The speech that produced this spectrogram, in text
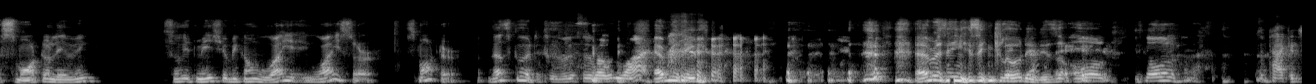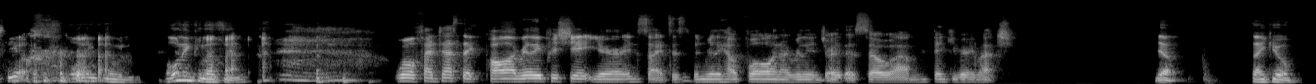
smarter living so it means you become wi- wiser, smarter. That's good. This is, what we want. everything, everything is included. It's all. It's all. It's a package deal. all included. All inclusive. well, fantastic, Pal. I really appreciate your insights. This has been really helpful, and I really enjoyed this. So, um, thank you very much. Yeah, thank you.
